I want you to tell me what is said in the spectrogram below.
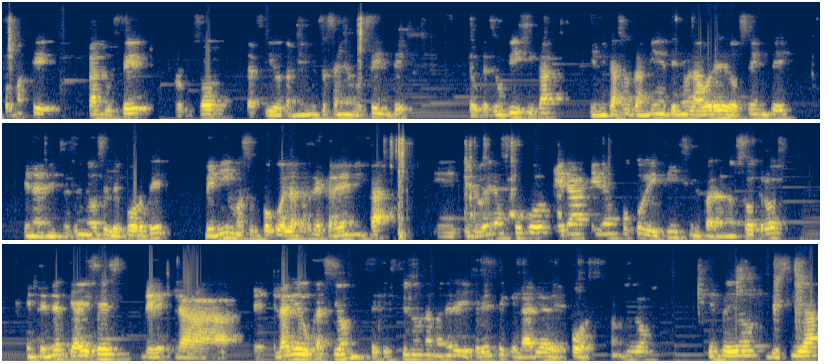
Por más que tanto usted, profesor, que ha sido también muchos años docente de educación física, y en mi caso también he tenido labores de docente en la administración de negocios del deporte, venimos un poco de la parte académica, eh, pero era un, poco, era, era un poco difícil para nosotros entender que a veces de la, el área de educación se gestiona de una manera diferente que el área de deporte. siempre yo decía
